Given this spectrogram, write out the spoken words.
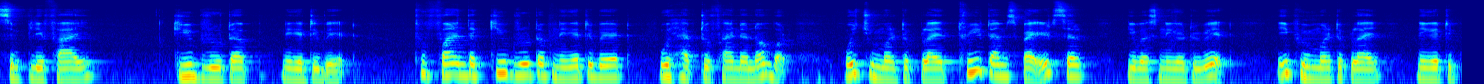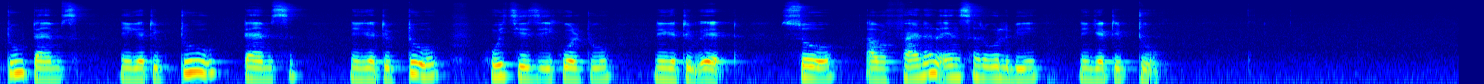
simplify cube root of negative 8 to find the cube root of negative 8 we have to find a number which we multiply 3 times by itself give us negative 8 if we multiply negative 2 times negative 2 times negative 2 which is equal to negative 8 so our final answer will be negative 2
